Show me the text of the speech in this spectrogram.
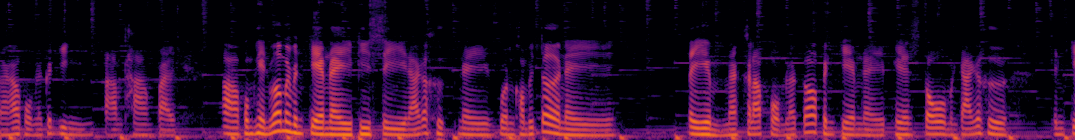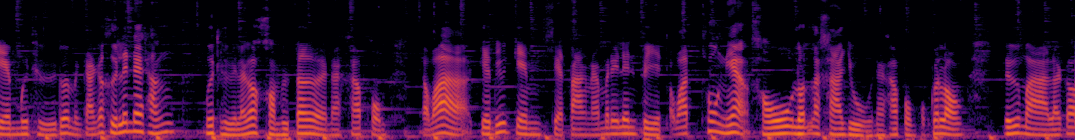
นะครับผมแล้วก็ยิงตามทางไปอ่าผมเห็นว่ามันเป็นเกมใน PC นะก็คือในบนคอมพิวเตอร์ใน Steam นะครับผมแล้วก็เป็นเกมใน Play Store เหมือนกันก็คือ เป็นเกมมือถือด้วยเหมือนกันก็คือเล่นได้ทั้งมือถือแล้วก็คอมพิวเตอร์นะครับผมแต่ว่าเกมที่เป็นเกมเสียตังค์นะไม่ได้เล่นฟรีแต่ว่าช่วงเนี้ยเขาลดราคาอยู่นะครับผมผมก็ลองซื้อมาแล้วก็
